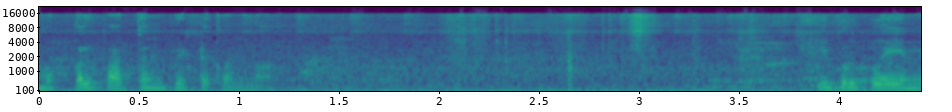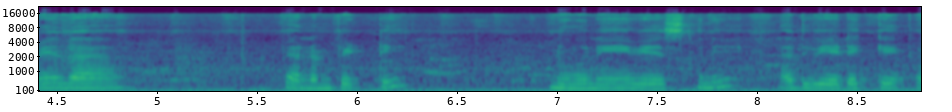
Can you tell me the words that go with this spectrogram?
ముక్కలు పక్కన పెట్టుకుందాం. ఇప్పుడు పొయ్యి మీద పెనం పెట్టి నూనె వేసుకుని అది వేడెక్కాక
